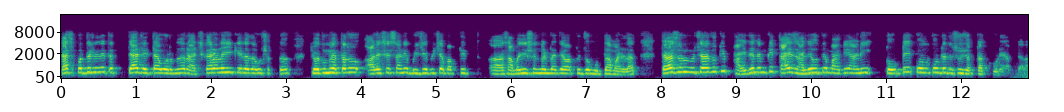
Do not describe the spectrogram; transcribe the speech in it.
त्याच पद्धतीने त्या डेटावरनं राजकारणही केलं जाऊ शकतं. किंवा तुम्ही आता जो आर एस एस आणि बीजेपीच्या बाबतीत सामाजिक संघटनाच्या बाबतीत जो मुद्दा मांडलात त्याला जरूर विचारायचो की फायदे नेमके काय झाले होते मागे आणि तोटे कोणकोणते दिसू शकतात पुढे आपल्याला?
